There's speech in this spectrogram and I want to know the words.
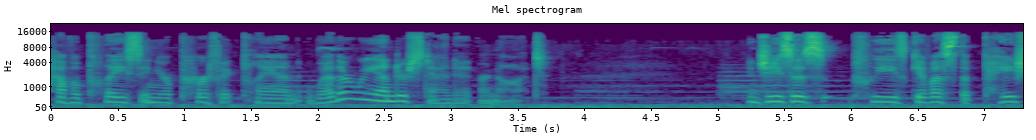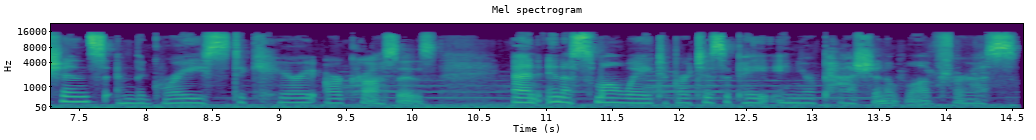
have a place in your perfect plan, whether we understand it or not. And Jesus, please give us the patience and the grace to carry our crosses and, in a small way, to participate in your passion of love for us.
